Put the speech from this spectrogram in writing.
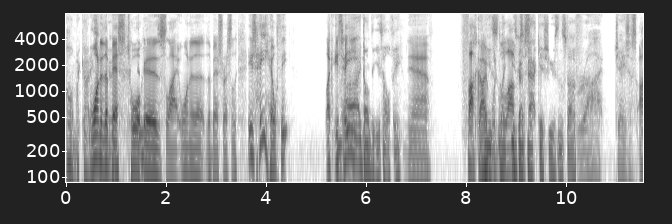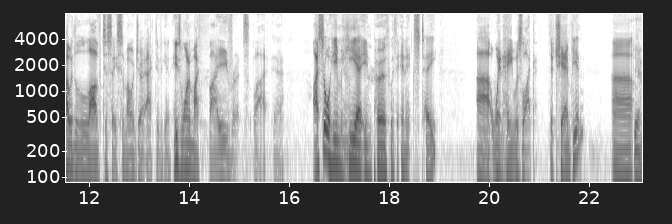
Oh my god, one of the good. best talkers, like one of the, the best wrestlers. Is he healthy? Like, is he? I don't think he's healthy. yeah. Fuck, I he's would like love he's got to. see- back issues and stuff. Right. Jesus. I would love to see Samoa Joe active again. He's one of my favorites. Like, yeah. I saw him here in Perth with NXT uh, when he was like the champion. Uh, Yeah.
